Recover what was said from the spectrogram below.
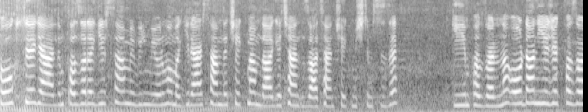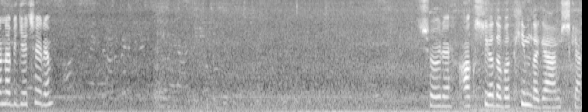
Soğuk suya geldim. Pazara girsem mi bilmiyorum ama girersem de çekmem. Daha geçen zaten çekmiştim size. Giyim pazarına. Oradan yiyecek pazarına bir geçerim. Şöyle Aksu'ya da bakayım da gelmişken.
